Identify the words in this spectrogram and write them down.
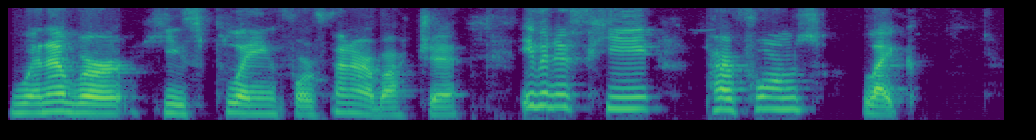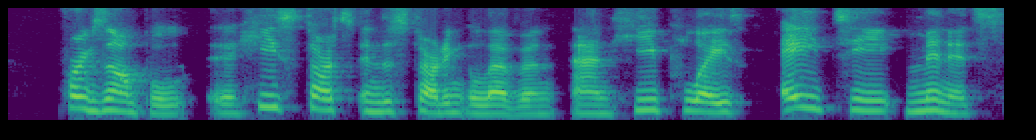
whenever he's playing for Fenerbahce, even if he performs like, for example, uh, he starts in the starting 11 and he plays 80 minutes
